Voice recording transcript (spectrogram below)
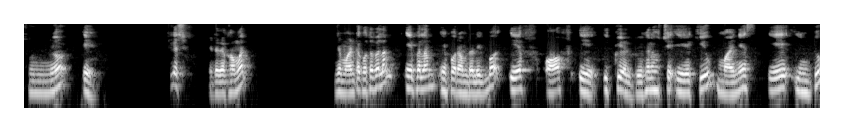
শূন্য এ ঠিক আছে? এটা দেখো আমার যে মানটা কত পেলাম? এ পেলাম, এরপর আমরা লিখব f of a equal to এখানে হচ্ছে a cube minus a into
